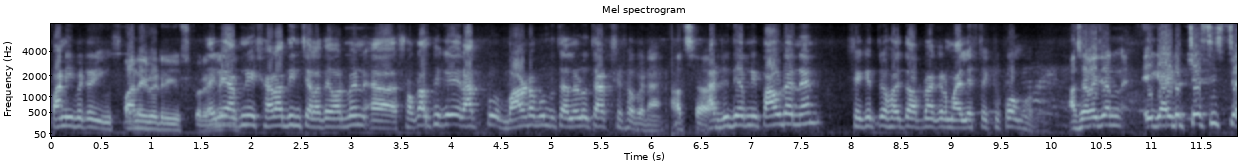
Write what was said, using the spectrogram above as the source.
পানি ব্যাটারি ইউজ পানি বেটার ব্যাটারি ইউজ করেন তাহলে আপনি সারা দিন চালাতে পারবেন সকাল থেকে রাত প- বারোটা পর্যন্ত চালালেও চার্জ শেষ হবে না। আচ্ছা। আর যদি আপনি পাউডার নেন সেক্ষেত্রে হয়তো আপনার মাইলেজটা একটু কম হবে। আচ্ছা ভাইজান এই গাড়িটার চেসিসটা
